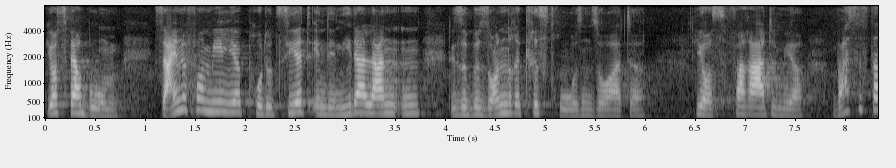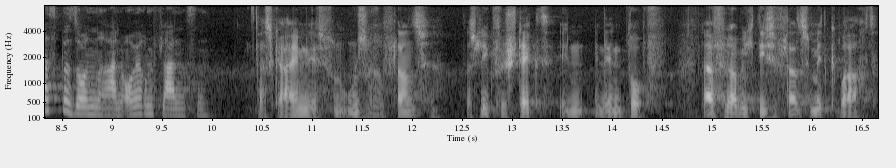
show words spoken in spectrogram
Jos Verboom. Seine Familie produziert in den Niederlanden diese besondere Christrosensorte. Jos, verrate mir, was ist das Besondere an euren Pflanzen? Das Geheimnis von unserer Pflanze, das liegt versteckt in, in den Topf. Dafür habe ich diese Pflanze mitgebracht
